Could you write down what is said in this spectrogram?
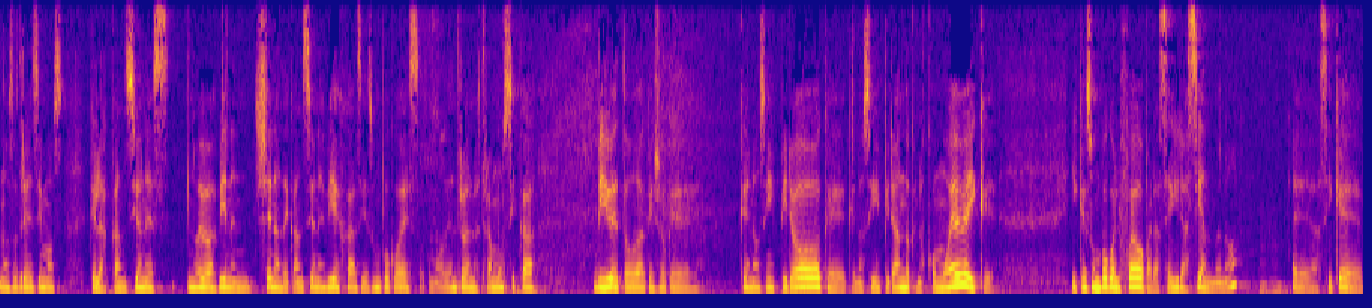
nosotros decimos que las canciones nuevas vienen llenas de canciones viejas y es un poco eso, como dentro de nuestra música vive todo aquello que, que nos inspiró, que, que nos sigue inspirando, que nos conmueve y que, y que es un poco el fuego para seguir haciendo, ¿no? Eh, así que,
